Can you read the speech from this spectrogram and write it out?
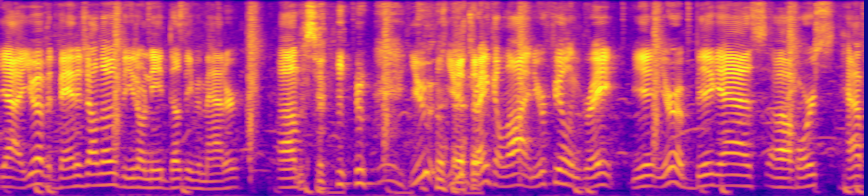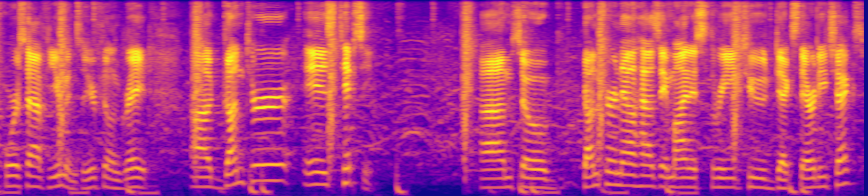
Yeah, you have advantage on those, but you don't need. Doesn't even matter. Um, so you you you drank a lot and you're feeling great. You, you're a big ass uh, horse, half horse, half human, so you're feeling great. Uh, Gunter is tipsy. Um, so Gunter now has a minus three to dexterity checks,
